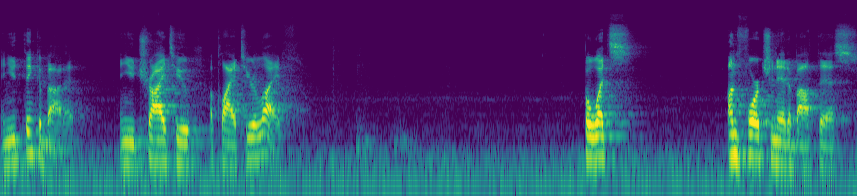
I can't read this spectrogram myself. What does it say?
and you'd think about it, and you'd try to apply it to your life. But what's unfortunate about this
